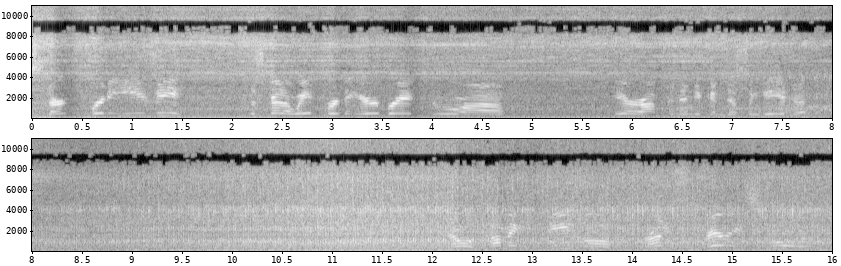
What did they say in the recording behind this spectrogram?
Starts pretty easy. Just gotta wait for the air brake to uh, air up and then you can disengage it. Old Cummins diesel runs very smooth.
